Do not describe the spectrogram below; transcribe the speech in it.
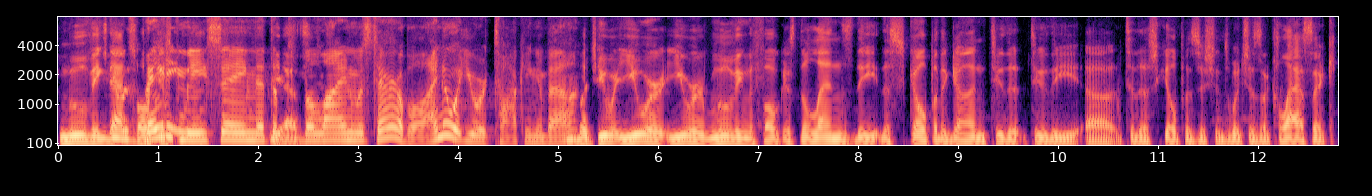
moving She that was focus, baiting me saying that the, Yes. the line was terrible. I know what you were talking about. but you were you were you were moving the focus, the lens, the the scope of the gun to the to the uh to the skill positions, which is a classic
